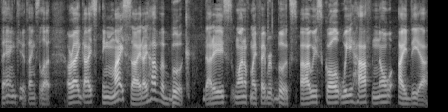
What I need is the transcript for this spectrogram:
Thank you. Thanks a lot. All right, guys. In my side, I have a book that is one of my favorite books. Uh, it's called We Have No Idea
